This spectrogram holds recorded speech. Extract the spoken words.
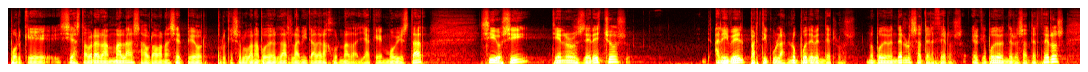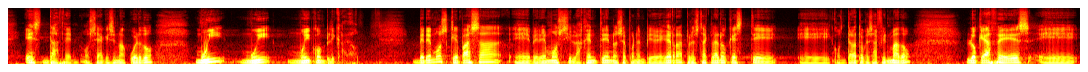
Porque si hasta ahora eran malas, ahora van a ser peor, porque solo van a poder dar la mitad de la jornada, ya que Movistar sí o sí tiene los derechos a nivel particular, no puede venderlos, no puede venderlos a terceros. El que puede venderlos a terceros es Dacen, o sea que es un acuerdo muy, muy, muy complicado. Veremos qué pasa, eh, veremos si la gente no se pone en pie de guerra, pero está claro que este eh, contrato que se ha firmado lo que hace es eh,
